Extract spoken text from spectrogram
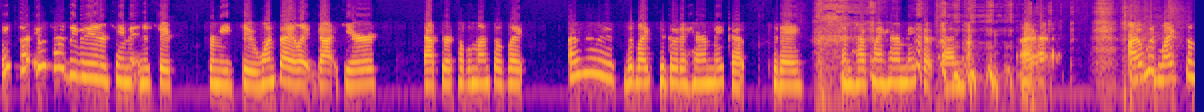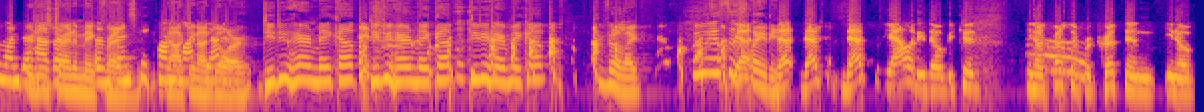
it's, it was hard leaving the entertainment industry for me too. Once I like got here, after a couple months, I was like, I really would like to go to hair and makeup today and have my hair and makeup done. I, I- I would like someone to you're have just trying a, to make a friends, knocking on door. Do you do hair and makeup? Do you do hair and makeup? Do you do hair and makeup? People are like, who is this lady? That that's that's reality though because you know, especially for Kristin, you know,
